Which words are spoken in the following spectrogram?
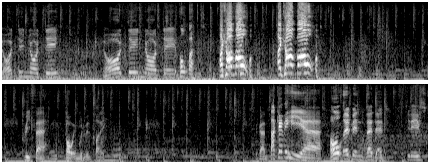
Naughty, naughty. Naughty, naughty. Vault me. I can't vault! I can't vault! To be fair, vaulting would have been funny. We're going back over here. Oh, they've been, they're dead. GDs.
